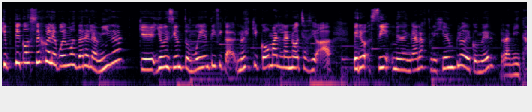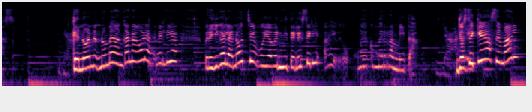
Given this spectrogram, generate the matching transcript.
qué, qué consejo le podemos dar a la amiga que yo me siento muy identificada. No es que coma en la noche así, ah, pero sí me dan ganas, por ejemplo, de comer ramitas. Que no, no me dan ganas ahora en el día, pero llega la noche, voy a ver mi teleserie, ay, voy a comer ramitas. Yo sé que hace mal,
